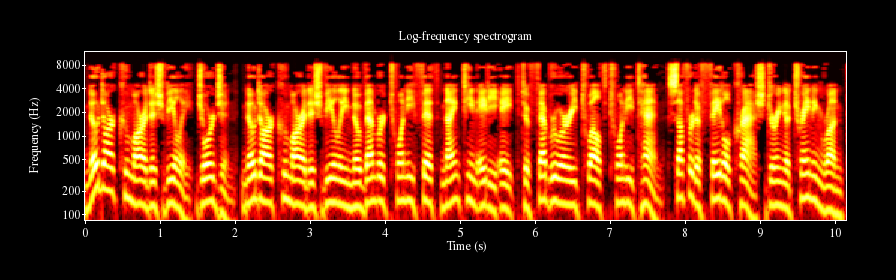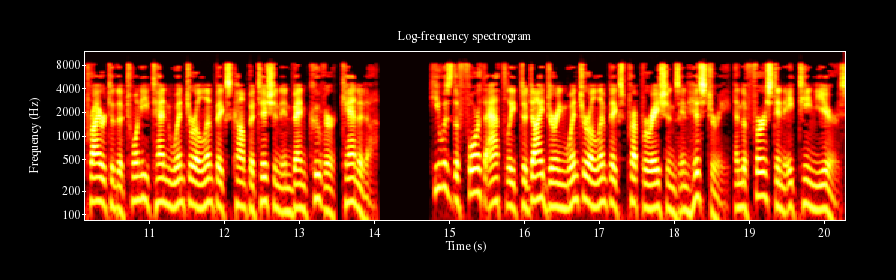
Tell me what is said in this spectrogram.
Nodar Kumaritashvili Georgian, Nodar Kumaritashvili November 25, 1988 to February 12, 2010 suffered a fatal crash during a training run prior to the 2010 Winter Olympics competition in Vancouver, Canada. He was the fourth athlete to die during Winter Olympics preparations in history, and the first in 18 years.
